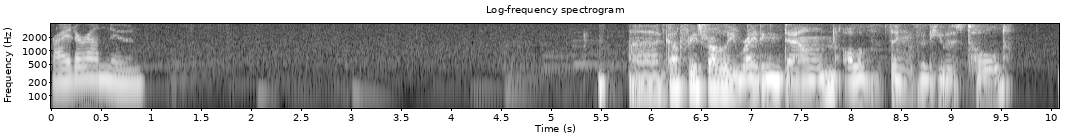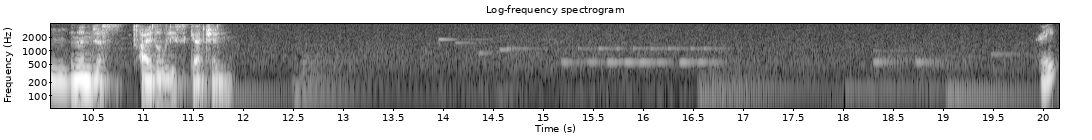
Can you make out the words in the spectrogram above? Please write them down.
Right around noon. Uh, Godfrey's probably writing down all of the things that he was told Hmm. and then just idly sketching. Great.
